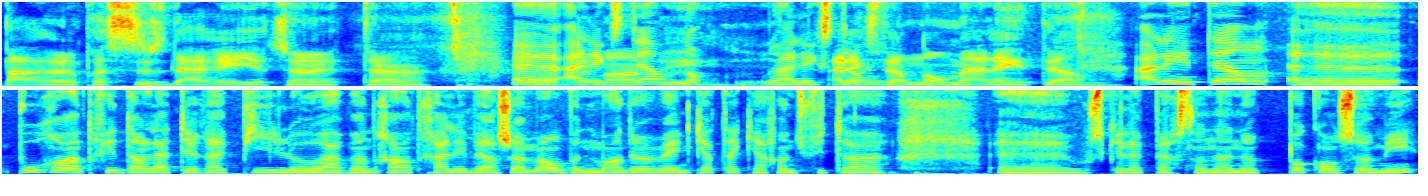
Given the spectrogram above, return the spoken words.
par un processus d'arrêt. Y a-tu un temps Euh, à l'externe, non. À l'externe, non, mais à l'interne. À l'interne, euh, pour rentrer dans la thérapie, là, avant de rentrer à l'hébergement, on va demander un 24 à 48 heures euh, où ce que la personne n'en a pas consommé.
